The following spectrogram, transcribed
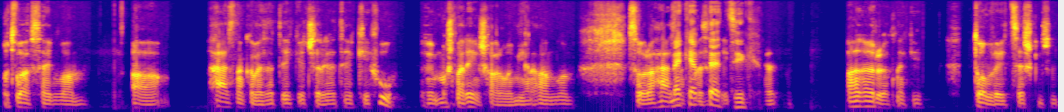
Ott valószínűleg van. A háznak a vezetékét cserélték ki. Hú, most már én is hallom, hogy milyen a hangom. Szóval a háznak Nekem a tetszik. Ah, Örülök neki. Tom Véces kicsit.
